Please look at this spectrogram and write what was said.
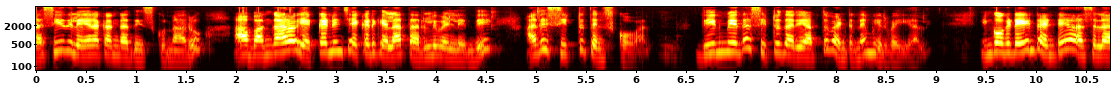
రసీదులు ఏ రకంగా తీసుకున్నారు ఆ బంగారం ఎక్కడి నుంచి ఎక్కడికి ఎలా తరలి వెళ్ళింది అది సిట్టు తెలుసుకోవాలి. దీని మీద సిట్టు దర్యాప్తు వెంటనే మీరు వేయాలి ఇంకొకటి ఏంటంటే అసలు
